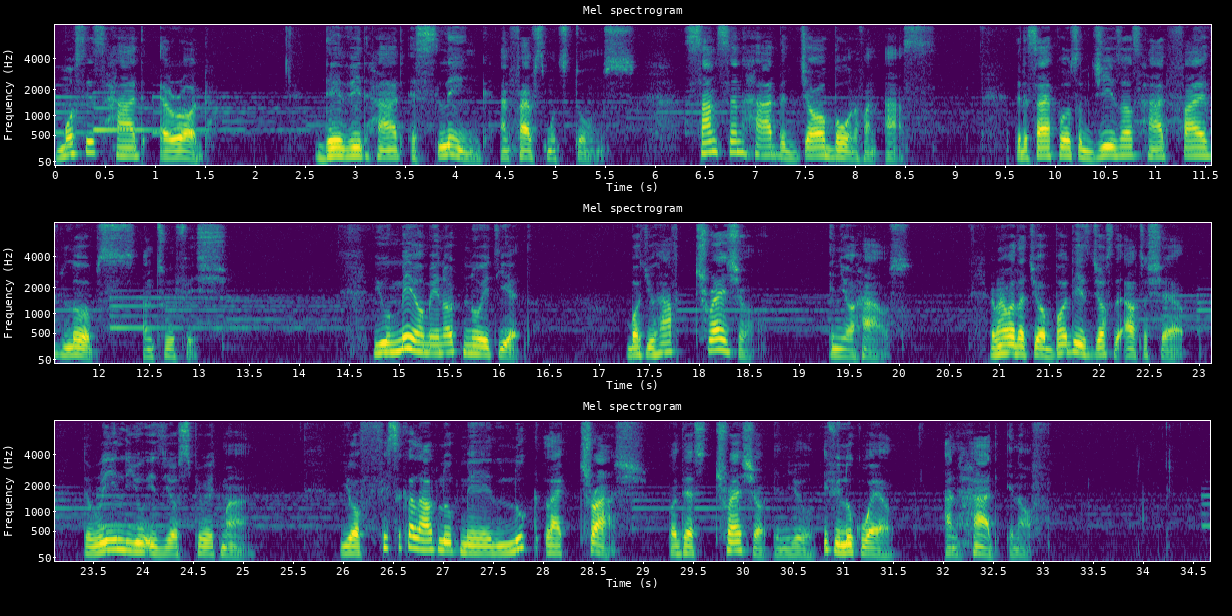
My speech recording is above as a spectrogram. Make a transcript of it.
Moses had a rod. David had a sling and five smooth stones. Samson had the jawbone of an ass. The disciples of Jesus had five loaves and two fish. You may or may not know it yet, but you have treasure in your house. Remember that your body is just the outer shell. The real you is your spirit man. Your physical outlook may look like trash, but there's treasure in you if you look well and hard enough.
